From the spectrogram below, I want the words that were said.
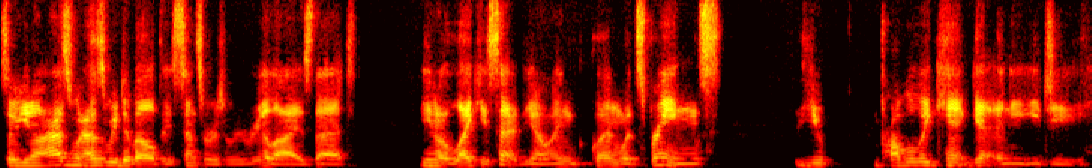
So you know, as as we develop these sensors, we realize that you know, like you said, you know, in Glenwood Springs, you probably can't get an EEG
